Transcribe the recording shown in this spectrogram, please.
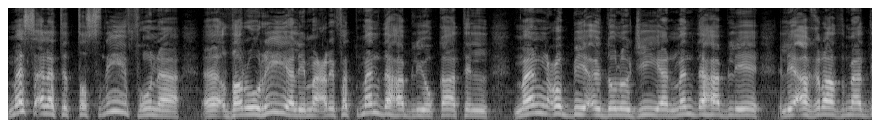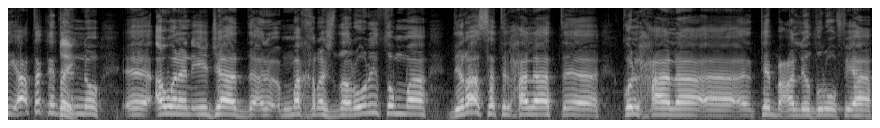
مسألة التصنيف هنا ضرورية لمعرفة من ذهب ليقاتل من عبي ايديولوجيا من ذهب لأغراض اغراض مادية. أعتقد طيب. إنه اولا إيجاد مخرج ضروري ثم دراسة الحالات كل حالة تبعا لظروفها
